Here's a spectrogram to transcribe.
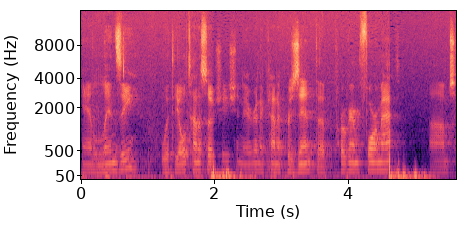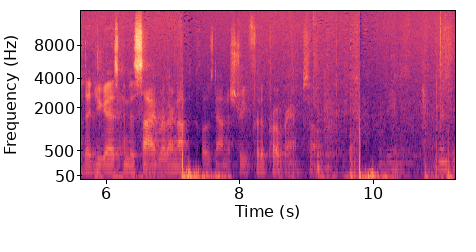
and Lindsay with the Old Town Association. They're going to kind of present the program format um, so that you guys can decide whether or not to close down the street for the program. So Lindsay?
